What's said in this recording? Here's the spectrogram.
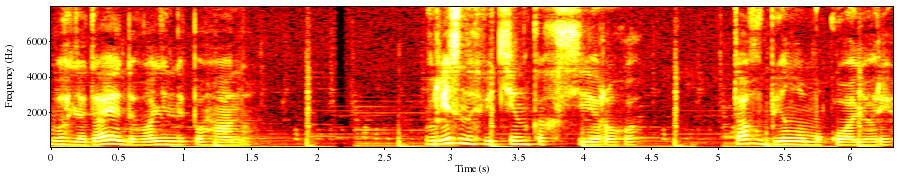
Виглядає доволі непогано. В різних відтінках сірого та в білому кольорі.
